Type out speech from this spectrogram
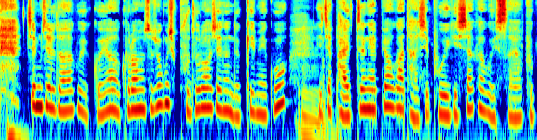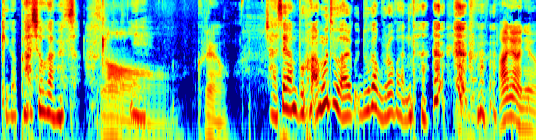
찜질도 하고 있고요. 그러면서 조금씩 부드러워지는 느낌이고, 음. 이제 발등의 뼈가 다시 보이기 시작하고 있어요. 붓기가 빠져가면서. 어, 예. 그래요. 자세한 뭐 아무도 알고, 누가 물어봤나. 아니 아니요.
